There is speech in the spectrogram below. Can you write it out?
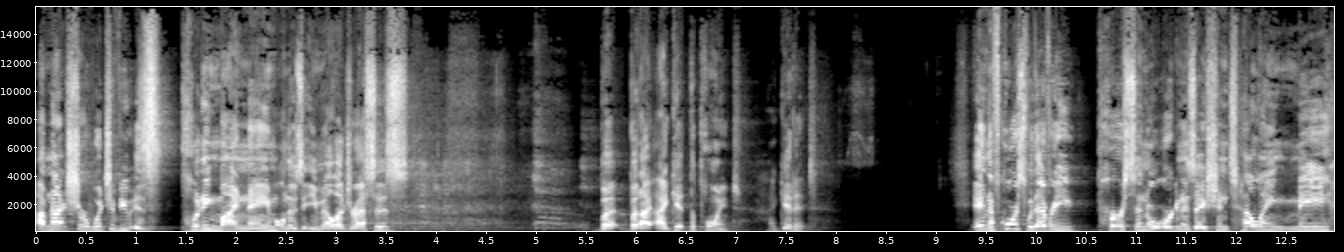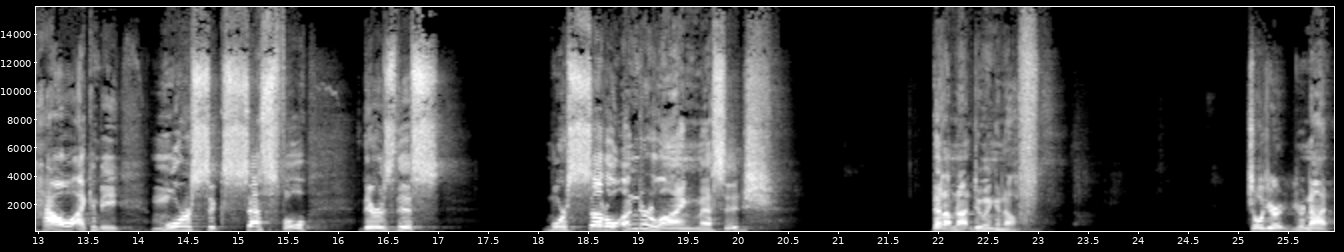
I'm not sure which of you is putting my name on those email addresses, but, but I, I get the point. I get it. And of course, with every person or organization telling me how I can be more successful, there's this more subtle underlying message that I'm not doing enough. Joel, you're, you're not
